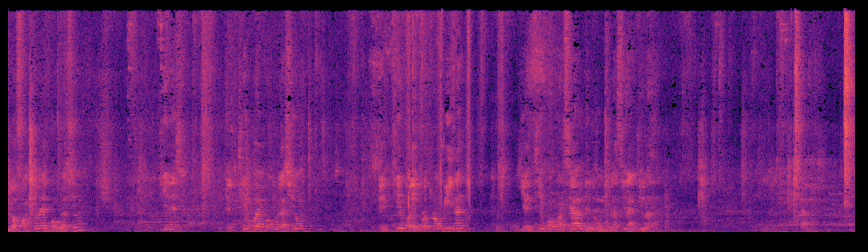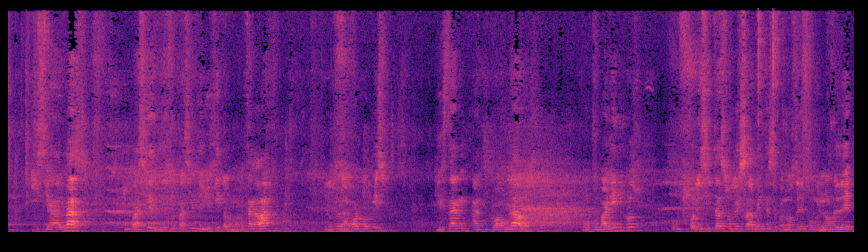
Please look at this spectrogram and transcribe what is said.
los factores de coagulación, tienes el tiempo de coagulación, el tiempo de protrombina y el tiempo parcial de tromboplastina activada. Y si además tu paciente es un paciente viejito, como los que están abajo, que están en el cuarto piso, y están anticoagulados con fumarínicos, solicitas un examen que se conoce con el nombre de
